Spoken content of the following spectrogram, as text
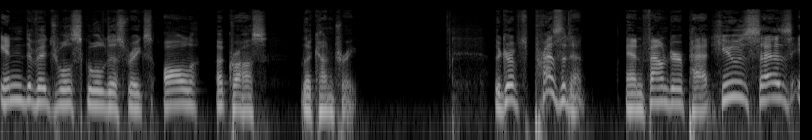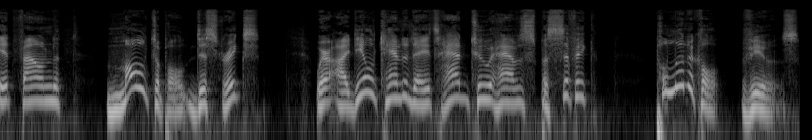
individual school districts all across the country. The group's president and founder, Pat Hughes, says it found multiple districts where ideal candidates had to have specific political views.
